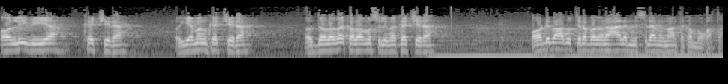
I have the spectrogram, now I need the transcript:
oo libiya ka jira oo yeman ka jira oo dowlado kaleoo muslima ka jira oo dhib aada u tiro badan oo caalamulislaami maanta ka muuqata.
